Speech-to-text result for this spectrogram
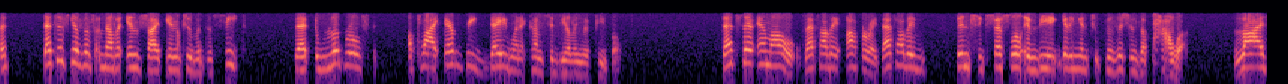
That that just gives us another insight into the deceit that liberals apply every day when it comes to dealing with people. That's their MO. That's how they operate. That's how they've been successful in being getting into positions of power. Lies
